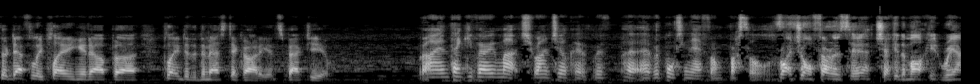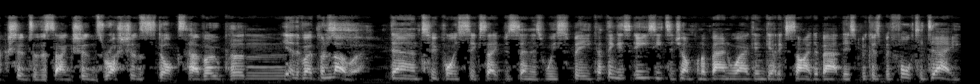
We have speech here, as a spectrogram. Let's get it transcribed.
they're definitely playing it up, uh, playing to the domestic audience. Back to you. Ryan, thank you very much. Ryan Chilcote re- uh, reporting there from Brussels. Right, John Ferro here, checking the market reaction to the sanctions. Russian stocks have opened. Yeah, they've opened lower, down 2.68% as we speak. I think it's easy to jump on a bandwagon and get excited about this because before today,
